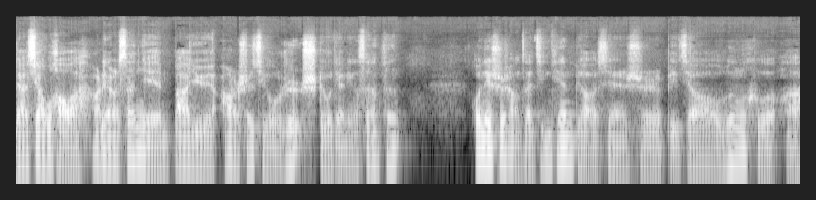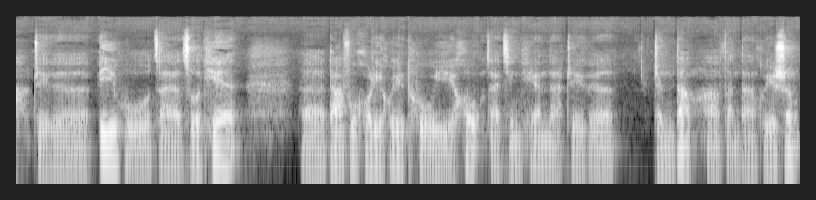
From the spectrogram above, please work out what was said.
大家下午好啊！二零二三年八月二十九日十六点零三分，国内市场在今天表现是比较温和啊。这个 A 股在昨天呃大幅获利回吐以后，在今天呢这个震荡啊反弹回升，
